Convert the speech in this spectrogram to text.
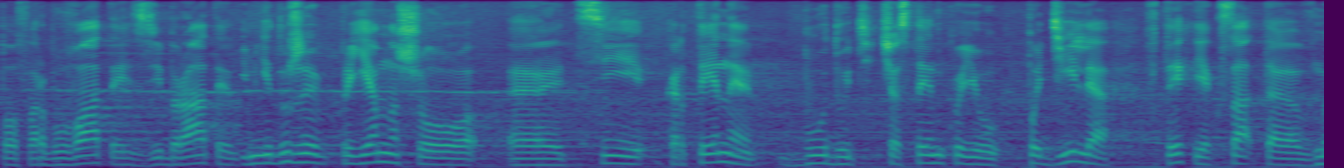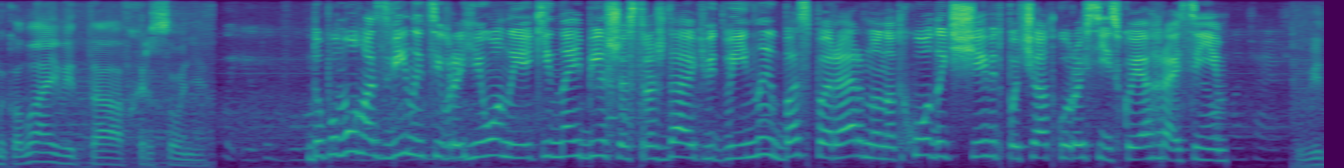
пофарбувати, зібрати. І мені дуже приємно, що е, ці картини будуть частинкою Поділля в тих, як в Миколаєві та в Херсоні. Допомога з Вінниці в регіони, які найбільше страждають від війни, безперервно надходить ще від початку російської агресії. від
